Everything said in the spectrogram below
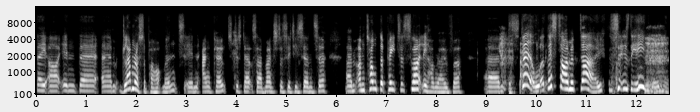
They are in their um, glamorous apartment in Ancoats, just outside Manchester City Centre. Um, I'm told that Peter's slightly hungover. Um, still, at this time of day, it is the evening.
